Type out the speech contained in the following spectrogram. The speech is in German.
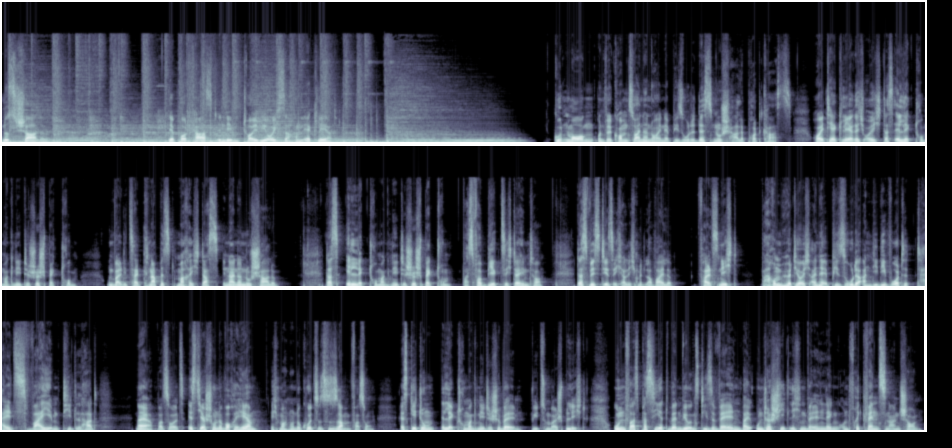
Nussschale. Der Podcast, in dem Tolbi euch Sachen erklärt. Guten Morgen und willkommen zu einer neuen Episode des Nussschale Podcasts. Heute erkläre ich euch das elektromagnetische Spektrum. Und weil die Zeit knapp ist, mache ich das in einer Nussschale. Das elektromagnetische Spektrum. Was verbirgt sich dahinter? Das wisst ihr sicherlich mittlerweile. Falls nicht, warum hört ihr euch eine Episode an, die die Worte Teil 2 im Titel hat? Naja, was soll's. Ist ja schon eine Woche her. Ich mache noch eine kurze Zusammenfassung. Es geht um elektromagnetische Wellen, wie zum Beispiel Licht. Und was passiert, wenn wir uns diese Wellen bei unterschiedlichen Wellenlängen und Frequenzen anschauen.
